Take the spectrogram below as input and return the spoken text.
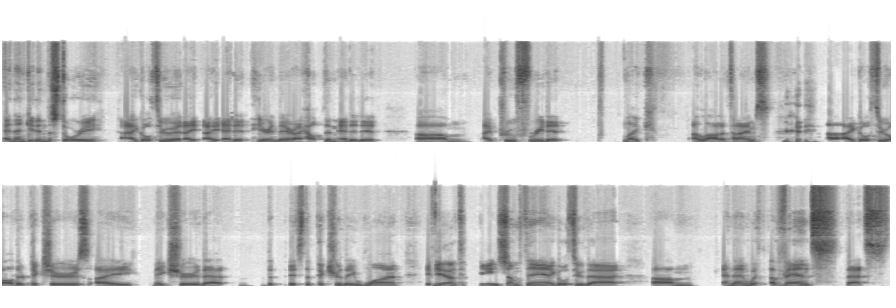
and then getting the story i go through it I, I edit here and there i help them edit it um, i proofread it like a lot of times. Uh, i go through all their pictures i make sure that the it's the picture they want. If they need to change something i go through that. Um, and then with events that's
